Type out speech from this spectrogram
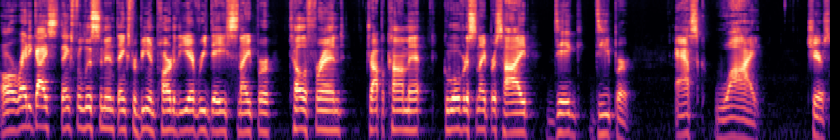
Alrighty, guys. Thanks for listening. Thanks for being part of the Everyday Sniper. Tell a friend, drop a comment, go over to Sniper's Hide, dig deeper, ask why. Cheers.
